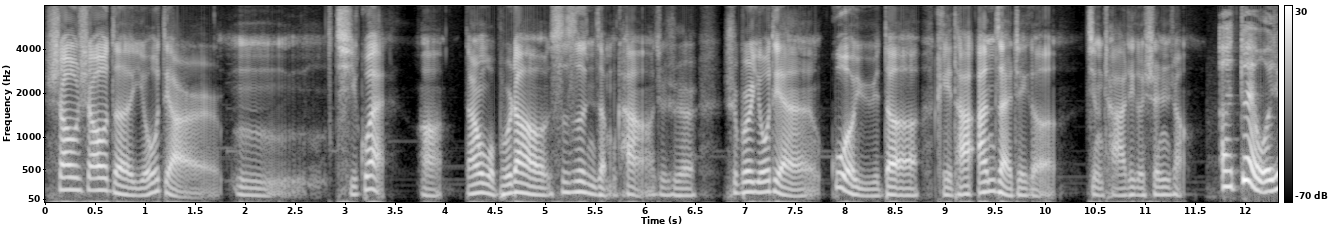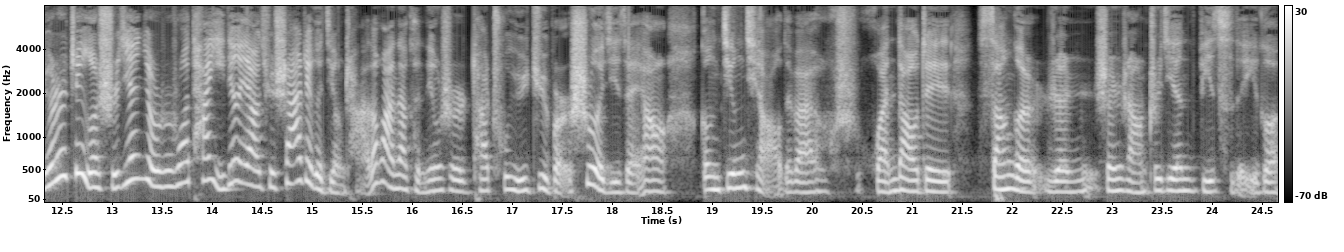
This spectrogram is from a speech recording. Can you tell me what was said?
稍稍的有点儿嗯奇怪啊。当然我不知道思思你怎么看啊？就是是不是有点过于的给他安在这个警察这个身上？呃，对，我觉得这个时间就是说，他一定要去杀这个警察的话，那肯定是他出于剧本设计怎样更精巧，对吧？还到这三个人身上之间彼此的一个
